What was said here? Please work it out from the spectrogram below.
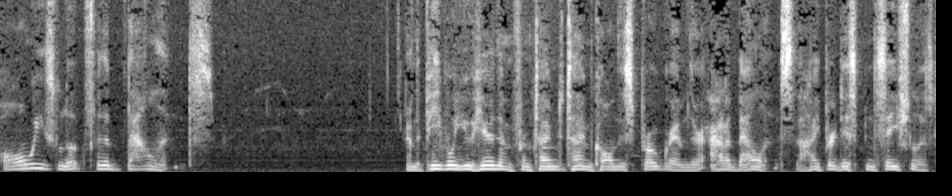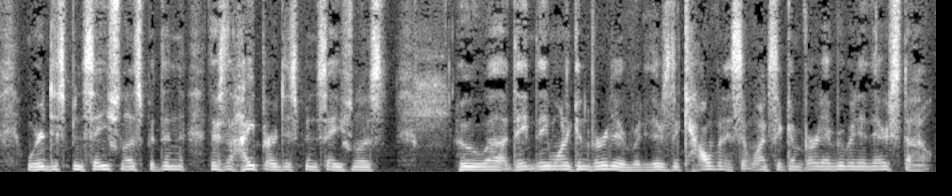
always look for the balance. And the people you hear them from time to time call this program, they're out of balance. The hyper dispensationalists. We're dispensationalists, but then there's the hyper dispensationalists who uh, they they want to convert everybody. There's the Calvinist that wants to convert everybody to their style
